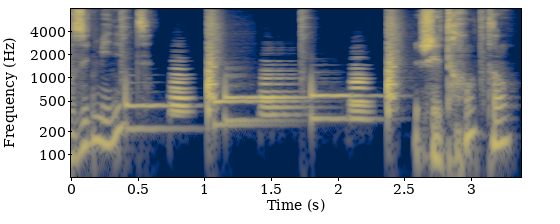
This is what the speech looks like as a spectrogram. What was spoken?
une minute, j'ai 30 ans.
